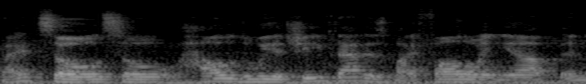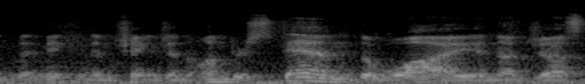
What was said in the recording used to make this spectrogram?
Right? So, so how do we achieve that? Is by following up and ma- making them change and understand the why, and not just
